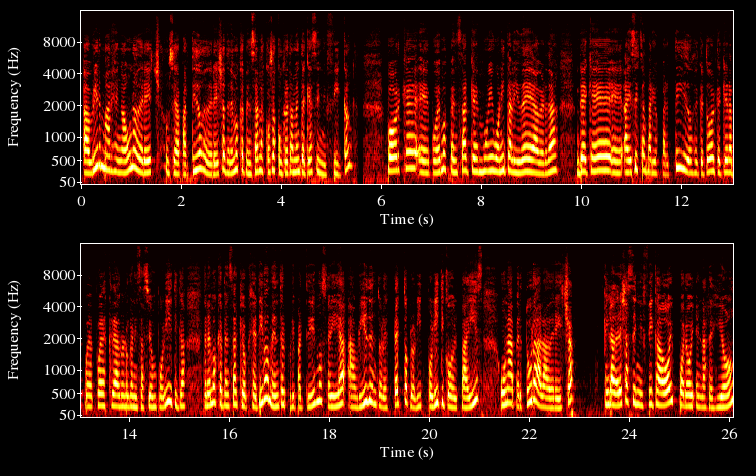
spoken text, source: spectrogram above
abrir margen a una derecha, o sea, partidos de derecha, tenemos que pensar las cosas concretamente qué significan, porque eh, podemos pensar que es muy bonita la idea, ¿verdad?, de que eh, existen varios partidos, de que todo el que quiera puede, puede crear una organización política. Tenemos que pensar que objetivamente el pluripartidismo sería abrir dentro del espectro político del país una apertura a la derecha, y la derecha significa hoy por hoy en la región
